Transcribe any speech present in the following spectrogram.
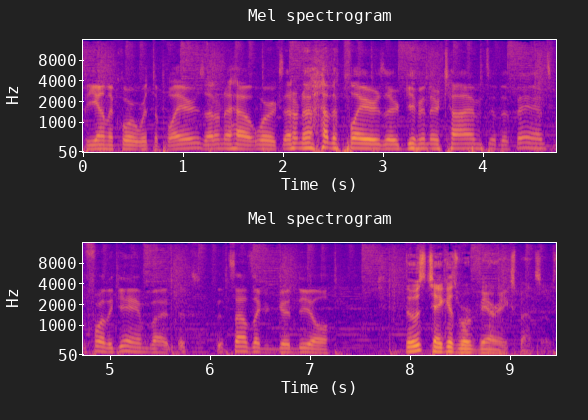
be on the court with the players. I don't know how it works. I don't know how the players are giving their time to the fans before the game, but it's, it sounds like a good deal. Those tickets were very expensive.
